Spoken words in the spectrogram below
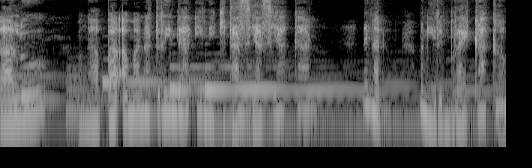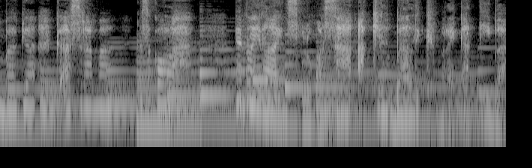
Lalu, mengapa amanah terindah ini kita sia-siakan dengan mengirim mereka ke lembaga, ke asrama, ke sekolah, dan lain-lain sebelum masa akil balik mereka tiba?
